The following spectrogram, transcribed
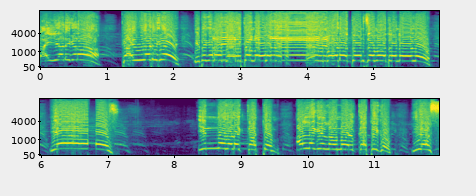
കൈയടിക്കണ കൈയടിക്ക. ഇതിങ്ങനെ. ഒരുപാട് അധ്വാനിച്ചാൽ മാത്രമേ ഉണ്ടാവുള്ളൂ. യെസ് ഇന്നിവിടെ കത്തും. അല്ലെങ്കിൽ നമ്മൾ കത്തിക്കും. യെസ്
